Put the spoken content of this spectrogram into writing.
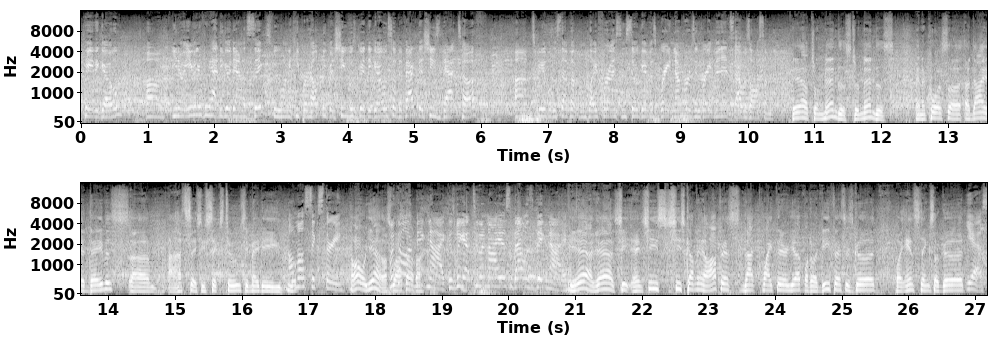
okay to go. Um, you know, even if we had to go down to six, we want to keep her healthy. But she was good to go. So the fact that she's that tough um, to be able to step up and play for us and still give us great numbers and great minutes, that was awesome. Yeah, tremendous, tremendous. And of course, uh, Anaya Davis, um, I'd say she's six 6'2". She may be. Almost six three. Oh yeah, that's we what I call her thought. Big Nye because we got two Anaya, so that one's Big Nye. Yeah, yeah. She and she's she's coming. Offense not quite there yet, but her defense is good. Her instincts are good. Yes.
